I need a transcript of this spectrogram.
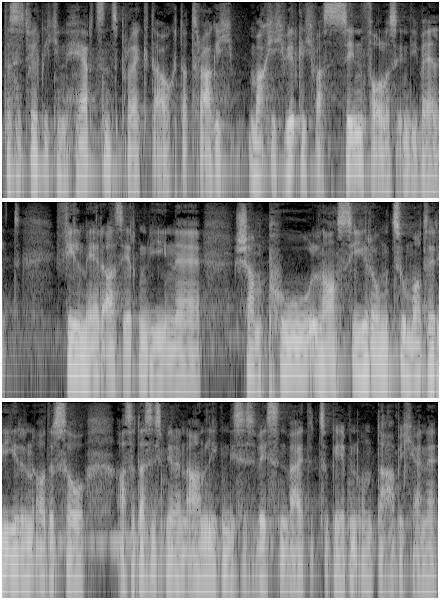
das ist wirklich ein Herzensprojekt auch. Da trage ich, mache ich wirklich was Sinnvolles in die Welt. Viel mehr als irgendwie eine Shampoo-Lancierung zu moderieren oder so. Also das ist mir ein Anliegen, dieses Wissen weiterzugeben. Und da habe ich eine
